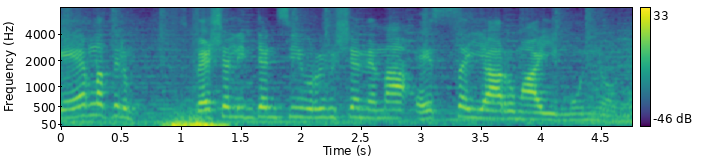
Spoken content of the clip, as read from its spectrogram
കേരളത്തിലും സ്പെഷ്യൽ ഇന്റൻസീവ് റിവിഷൻ എന്ന എസ് ഐ ആറുമായി മുന്നോട്ട്.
